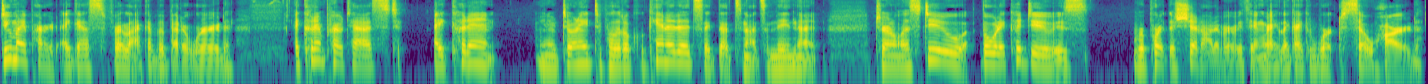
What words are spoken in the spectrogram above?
do my part, I guess, for lack of a better word. I couldn't protest. I couldn't you know, donate to political candidates. Like that's not something that journalists do. But what I could do is report the shit out of everything, right? Like I could work so hard.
